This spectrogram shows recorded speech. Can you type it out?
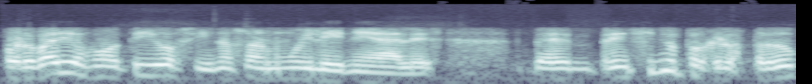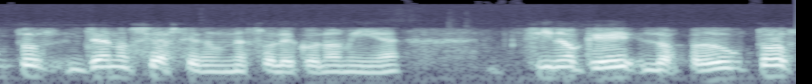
por varios motivos y no son muy lineales. En principio porque los productos ya no se hacen en una sola economía, sino que los productos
